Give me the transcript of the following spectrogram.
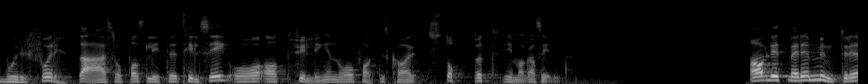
hvorfor det er såpass lite tilsig, og at fyllingen nå faktisk har stoppet i magasinene. Av litt mer muntre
